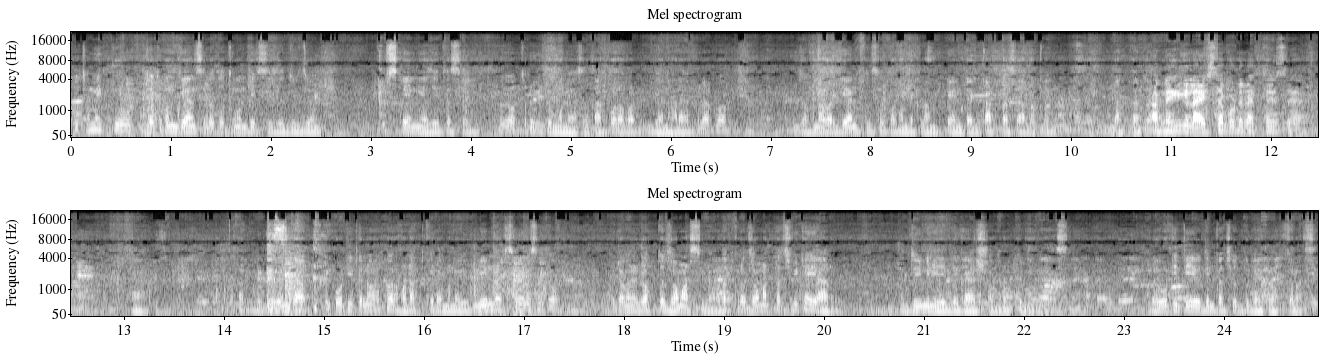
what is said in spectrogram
প্রথমে একটু যতক্ষণ জ্ঞান ছিল ততক্ষণ দেখছি যে দুইজন উস্কে নিয়ে যেতেছে ওই অতটুকু মনে আছে তারপর আবার জ্ঞান হারায় ফেলার পর যখন আবার জ্ঞান ফিরছে তখন দেখলাম পেন টেন কাটতেছে আলোকে ডাক্তার। আপনাকে কি লাইফ সাপোর্টে রাখতে হয়েছে? হ্যাঁ। আপনি ওটিতে নেওয়ার পর হঠাৎ করে মানে মেন রোড ছেড়ে গেছে তো এটা মানে রক্ত জমাট ছিল। হঠাৎ করে জমাটটা ছুটাই আর দুই মিনিট দিকে গায়ের সব রক্ত বের গেছে। আর ওটিতে ওই দিনটা চোদ্দ গায়ে রক্ত লাগছে।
